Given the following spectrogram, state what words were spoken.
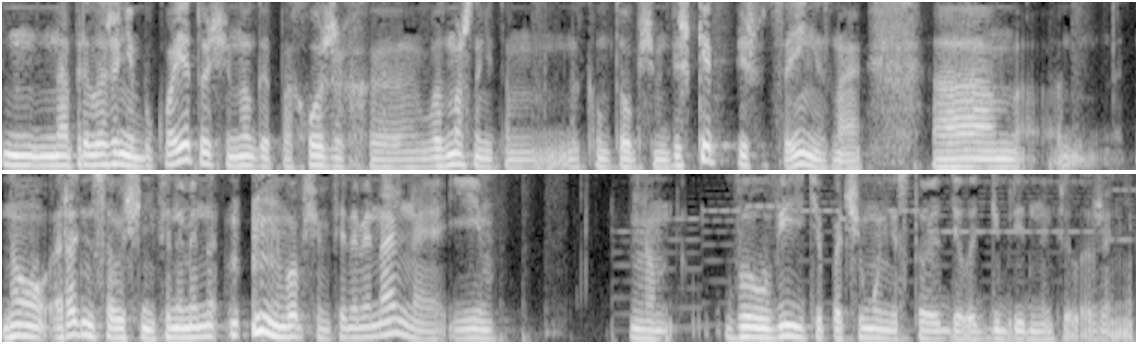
На приложении Буквоед очень много похожих, э, возможно, они там на каком-то общем движке пишутся, я не знаю. Э, но разница очень феномен... в общем, феноменальная, и вы увидите, почему не стоит делать гибридные приложения.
